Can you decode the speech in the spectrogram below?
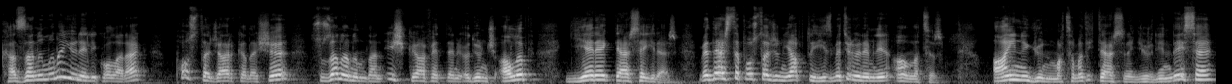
Kazanımına yönelik olarak postacı arkadaşı Suzan Hanım'dan iş kıyafetlerini ödünç alıp giyerek derse girer. Ve derste postacının yaptığı hizmetin önemini anlatır. Aynı gün matematik dersine girdiğinde ise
